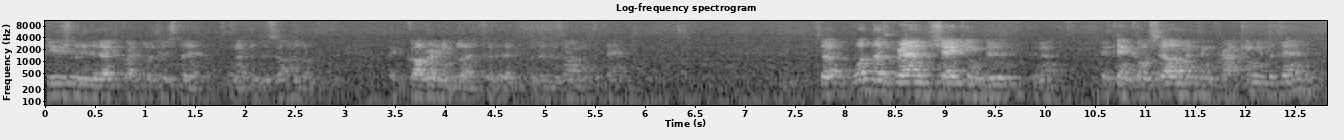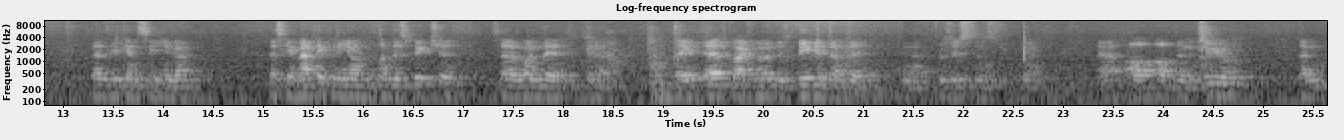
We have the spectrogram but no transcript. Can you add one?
usually the earthquake load is the you know the design load, the governing load for the for the design of the dam. So what does ground shaking do? You know, it can cause settlement and cracking in the dam, as you can see, you know, schematically on, on this picture. So when the you know the earthquake load is bigger than the you know, resistance of, of, the material. Then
